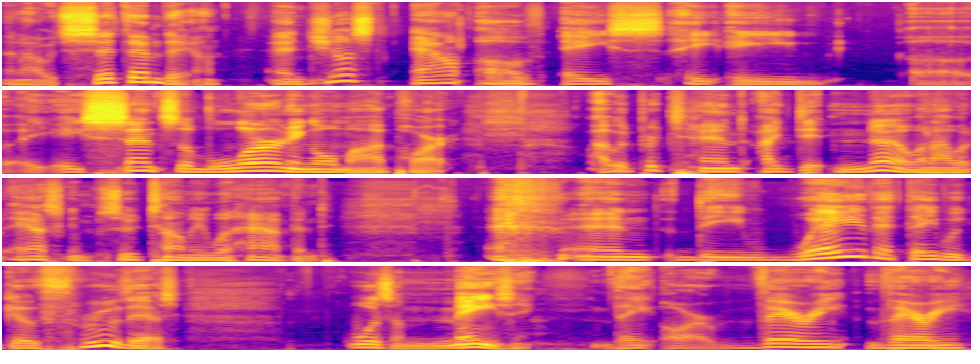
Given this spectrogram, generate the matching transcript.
and I would sit them down, and just out of a a a, uh, a sense of learning on my part, I would pretend I didn't know, and I would ask them, "So tell me what happened." and the way that they would go through this was amazing. They are very, very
